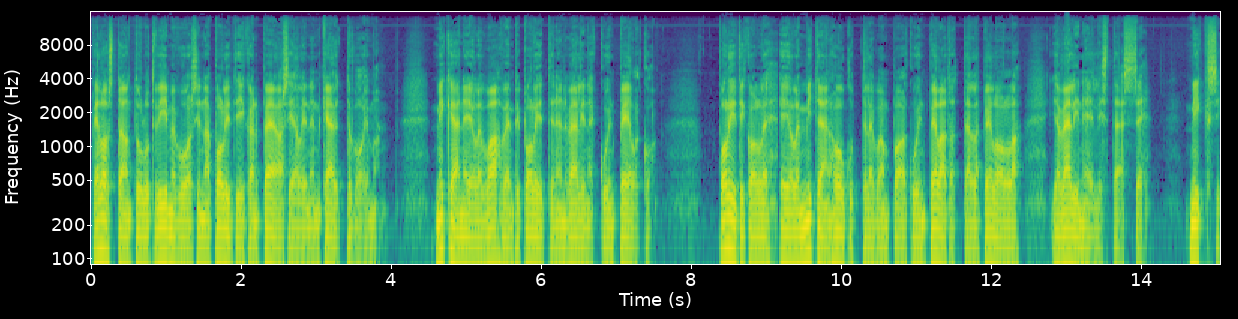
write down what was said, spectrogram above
Pelosta on tullut viime vuosina politiikan pääasiallinen käyttövoima. Mikään ei ole vahvempi poliittinen väline kuin pelko. Poliitikolle ei ole mitään houkuttelevampaa kuin pelata tällä pelolla ja välineellistää se. Miksi?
